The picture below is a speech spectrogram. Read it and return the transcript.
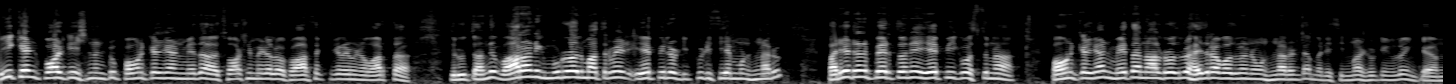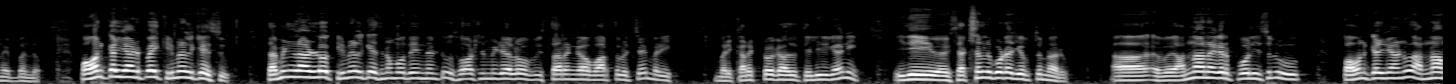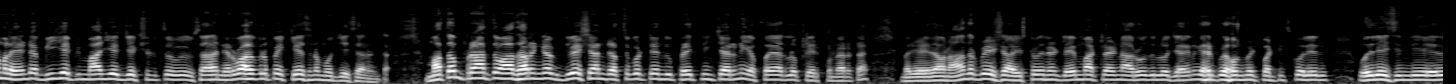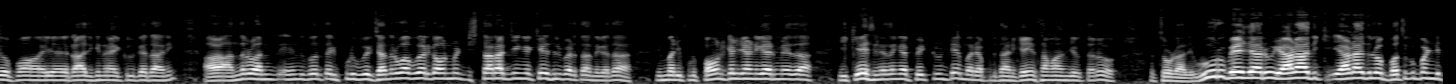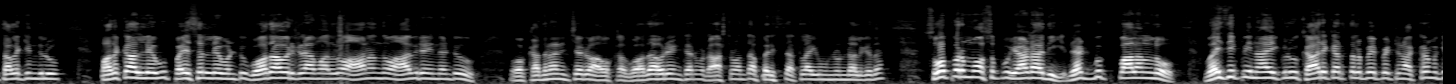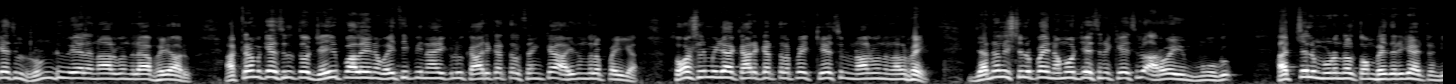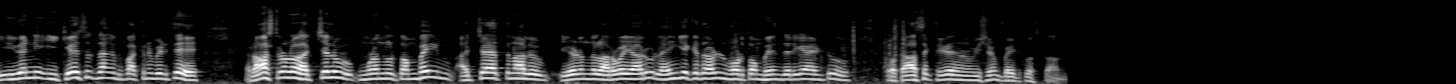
Weekend politician అంటూ పవన్ కళ్యాణ్ మీద social మీడియాలో ఒక ఆసక్తికరమైన వార్త తిరుగుతోంది. వారానికి మూడు రోజులు మాత్రమే ఏపీలో డిప్యూటీ సీఎం ఉంటున్నారు. పర్యటన పేరుతోనే ఏపీకి వస్తున్న పవన్ కళ్యాణ్ మిగతా నాలుగు రోజులు హైదరాబాద్లోనే ఉంటున్నారంట. మరి సినిమా షూటింగ్లో ఇంకేమన్నా ఇబ్బంది? పవన్ కళ్యాణ్పై క్రిమినల్ కేసు. తమిళనాడులో క్రిమినల్ కేసు నమోదైందంటూ సోషల్ మీడియాలో విస్తారంగా వార్తలు వచ్చాయి. మరి మరి కరెక్టో కాదో తెలియదు కానీ ఇది సెక్షన్లు కూడా చెబుతున్నారు. అన్నానగర్ పోలీసులు పవన్ కళ్యాణ్ అన్నామలై అంటే బీజేపీ మాజీ అధ్యక్షుడితో సహా నిర్వాహకులపై కేసు నమోదు చేశారంట. మతం ప్రాంతం ఆధారంగా విద్వేషాన్ని రెచ్చగొట్టేందుకు ప్రయత్నించారని ఎఫ్ఐఆర్లో పేర్కొన్నారట. మరి ఏదైనా ఆంధ్రప్రదేశ్ ఇష్టమైనట్లు ఏం మాట్లాడినా ఆ రోజుల్లో జగన్ గారి గవర్నమెంట్ పట్టించుకోలేదు. వదిలేసింది ఏదో రాజకీయ నాయకులు కదా అని. అందరూ ఎందుకు వెళ్తారు ఇప్పుడు చంద్రబాబు గారి గవర్నమెంట్ ఇష్టారాజ్యంగా కేసులు పెడుతుంది కదా. మరి ఇప్పుడు పవన్ కళ్యాణ్ గారి మీద ఈ కేసు నిజంగా పెట్టుంటే మరి అప్పుడు దానికి ఏం సమాధానం చెబుతారో చూడాలి. ఊరు బేజారు ఏడాదికి ఏడాదిలో బతుకుబండి తలకిందులు. పథకాలు లేవు పైసలు లేవు అంటూ గోదావరి గ్రామాల్లో ఆనందం ఆవిరైందంటూ ఒక కథనాన్ని ఇచ్చారు. ఆ ఒక గోదావరి కర్మ? రాష్ట్రం అంతా పరిస్థితి అట్లాగే ఉండి ఉండాలి కదా. సూపర్ మోసపు ఏడాది రెడ్ బుక్ పాలనలో వైసీపీ నాయకులు కార్యకర్తలపై పెట్టిన అక్రమ కేసులు రెండు వేల నాలుగు వందల యాభై ఆరు. అక్రమ కేసులతో జైలు పాలైన వైసీపీ నాయకులు కార్యకర్తల సంఖ్య ఐదు వందల పైగా. సోషల్ మీడియా కార్యకర్తలపై కేసులు నాలుగు వందల నలభై. జర్నలిస్టులపై నమోదు చేసిన కేసులు అరవై మూడు. హత్యలు మూడు వందల తొంభై జరిగాయటండి ఇవన్నీ ఈ కేసుల సంగతి పక్కన పెడితే రాష్ట్రంలో హత్యలు మూడు వందల తొంభై హత్యాయత్నాలు ఏడు వందల అరవై ఆరు లైంగిక దాడులు నూట తొంభై ఎనిమిది జరిగాయంటూ ఒక ఆసక్తికరమైన విషయం బయటకు వస్తుంది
